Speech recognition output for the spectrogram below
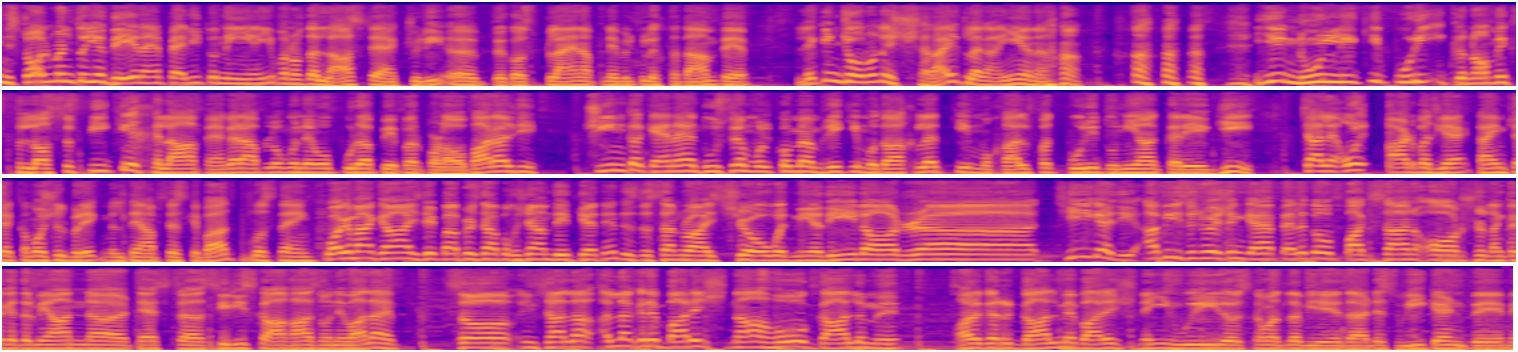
इंस्टॉलमेंट तो ये दे रहे हैं, पहली तो नहीं है, ये वन ऑफ़ द लास्ट है एक्चुअली बिकॉज़ प्लान अपने बिल्कुल इख्ताम पे है। लेकिन जो उन्होंने शराइ लगाई है ना, ये नून लीग की पूरी इकोनॉमिक फिलोसफी के खिलाफ है। अगर आप लोगों ने वो पूरा पेपर पढ़ा हो। बहरहाल जी, चीन का कहना है, दूसरे मुल्कों में अमरीकी मुदाखलत की मुखालफत पूरी दुनिया करेगी। चले। आठ बज गए। टाइम चेक कमर्शियल ब्रेक मिलते हैं आपसे इसके बाद। एक बार फिर से आपको खुश आमदीद कहते हैं। This sunrise show with me Adeel और ठीक है जी, अभी सिचुएशन क्या है? पहले तो पाकिस्तान और श्रीलंका के दरमियान टेस्ट सीरीज़ का आगाज़ होने वाला है। सो इंशाल्लाह, अल्लाह करे बारिश ना हो गाल में। और अगर गाल में बारिश नहीं हुई तो इसका मतलब ये दैट इज़ वीकेंड पे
